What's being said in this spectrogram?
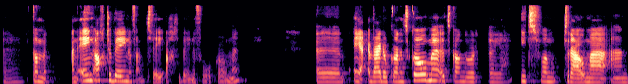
eh, kan aan één achterbeen of aan twee achterbenen voorkomen. Uh, en, ja, en waardoor kan het komen? Het kan door uh, ja, iets van trauma aan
